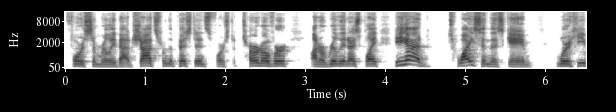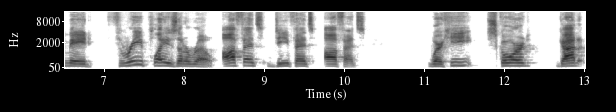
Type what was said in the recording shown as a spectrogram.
forced some really bad shots from the Pistons, forced a turnover on a really nice play. He had twice in this game where he made three plays in a row, offense, defense, offense, where he scored, got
